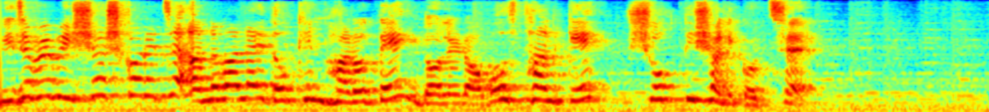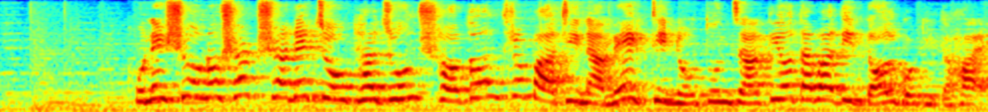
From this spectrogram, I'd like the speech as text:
বিজেপি বিশ্বাস করে যে আন্নামালাই দক্ষিণ ভারতে দলের অবস্থানকে শক্তিশালী করছে। উনিশশো উনষাট সালে চৌঠা জুন স্বতন্ত্র পার্টি নামে একটি নতুন জাতীয়তাবাদী দল গঠিত হয়।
